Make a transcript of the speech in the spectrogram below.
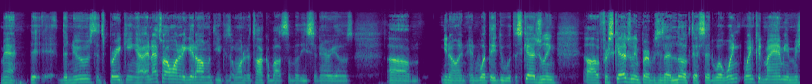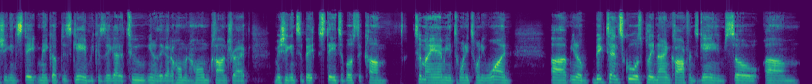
man, the, the news that's breaking, and that's why I wanted to get on with you because I wanted to talk about some of these scenarios, um, you know, and, and what they do with the scheduling. Uh, for scheduling purposes, I looked. I said, well, when when could Miami and Michigan State make up this game because they got a two, you know, they got a home and home contract. Michigan State's supposed to come to Miami in 2021. Uh, you know, Big Ten schools play nine conference games, so um,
